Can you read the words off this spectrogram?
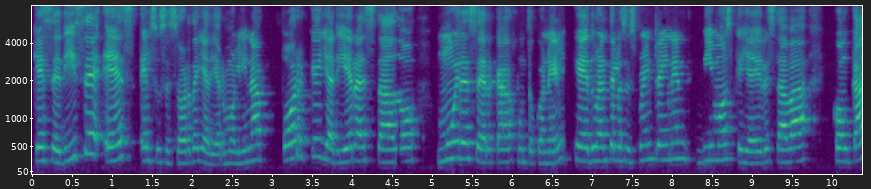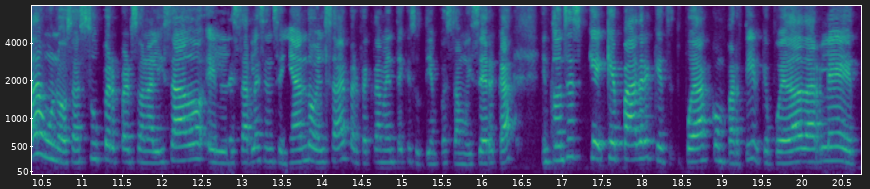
que se dice es el sucesor de Yadier Molina, porque Yadier ha estado muy de cerca junto con él, que durante los Spring Training vimos que Yadier estaba con cada uno, o sea, súper personalizado el estarles enseñando, él sabe perfectamente que su tiempo está muy cerca. Entonces, qué, padre que pueda compartir, que pueda darle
